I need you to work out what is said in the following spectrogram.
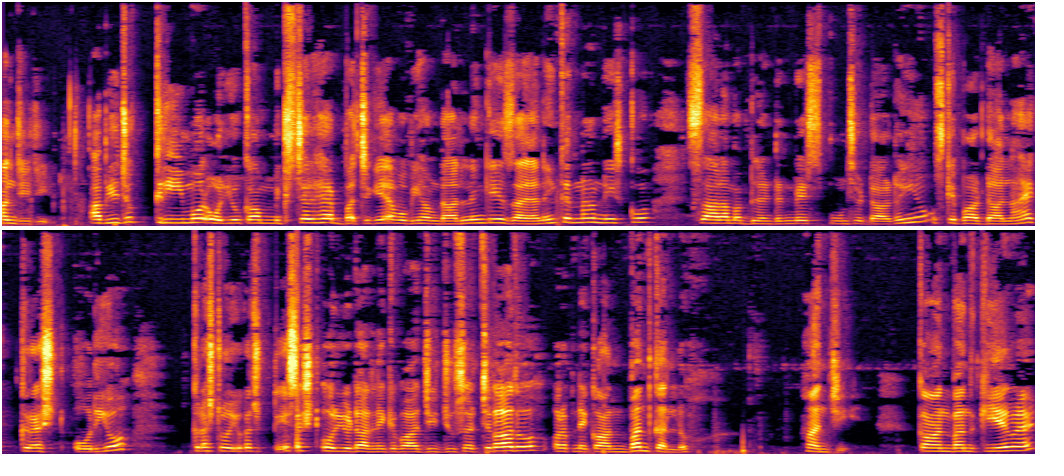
हाँ जी जी। अब ये जो क्रीम और ओरियो का मिक्सचर है, बच गया, वो भी हम डाल लेंगे। ज़ाया नहीं करना हमने इसको। सारा मैं ब्लेंडर में स्पून से डाल रही हूँ। उसके बाद डालना है क्रश्ड ओरियो क्रश्ड ओरियो का जो टेस्ट क्रश्ड ओरियो डालने के बाद जी जूसर चला दो और अपने कान बंद कर लो। हाँ जी, कान बंद किए हुए हैं।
